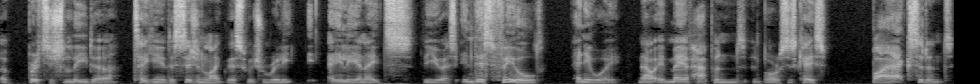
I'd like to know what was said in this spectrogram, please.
a British leader taking a decision like this, which really alienates the US in this field anyway. Now, it may have happened in Boris's case by accident,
